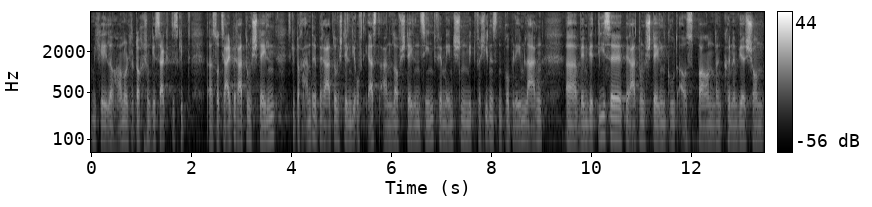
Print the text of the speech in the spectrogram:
Michaela Hanold hat auch schon gesagt, es gibt äh, Sozialberatungsstellen, es gibt auch andere Beratungsstellen, die oft Erstanlaufstellen sind für Menschen mit verschiedensten Problemlagen. Äh, wenn wir diese Beratungsstellen gut ausbauen, dann können wir schon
